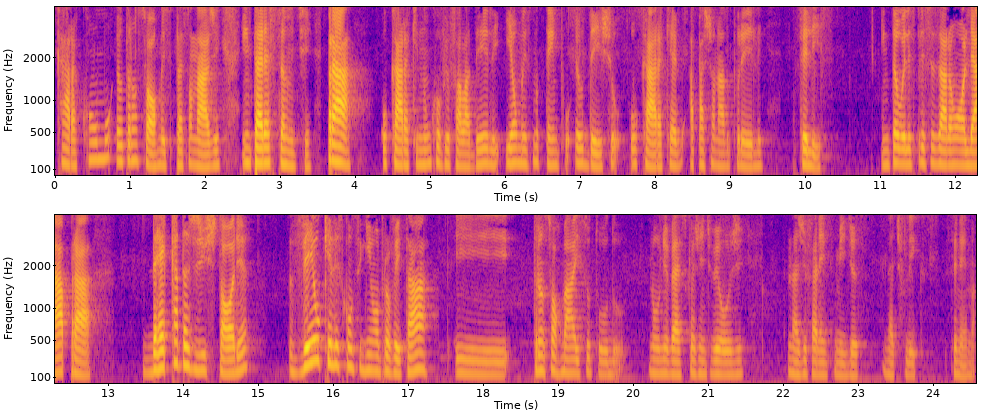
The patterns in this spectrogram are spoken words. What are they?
cara, como eu transformo esse personagem interessante pra o cara que nunca ouviu falar dele e ao mesmo tempo eu deixo o cara que é apaixonado por ele feliz. Então eles precisaram olhar pra décadas de história, ver o que eles conseguiam aproveitar e transformar isso tudo no universo que a gente vê hoje nas diferentes mídias, Netflix, cinema.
